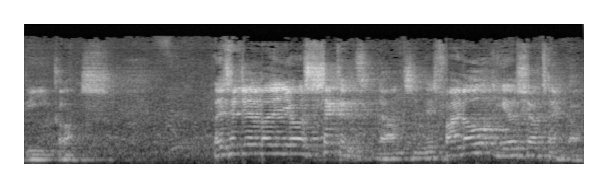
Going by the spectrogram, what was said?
B class. Ladies and gentlemen, your second dance in this final, here's your tango.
